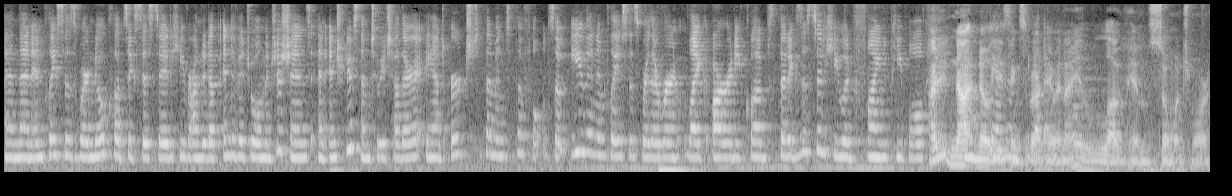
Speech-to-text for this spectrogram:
And then in places where no clubs existed, he rounded up individual magicians and introduced them to each other and urged them into the fold. So even in places where there weren't like already clubs that existed, he would find people. I did not know these things about him, and I love him so much more.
